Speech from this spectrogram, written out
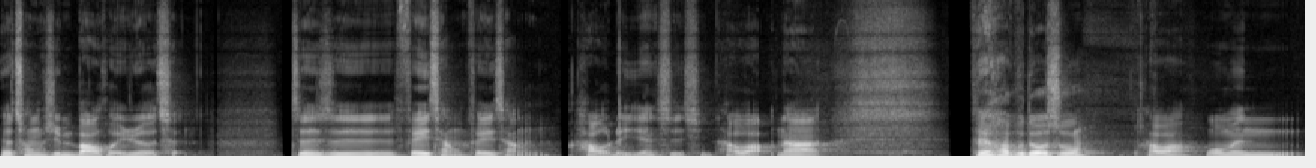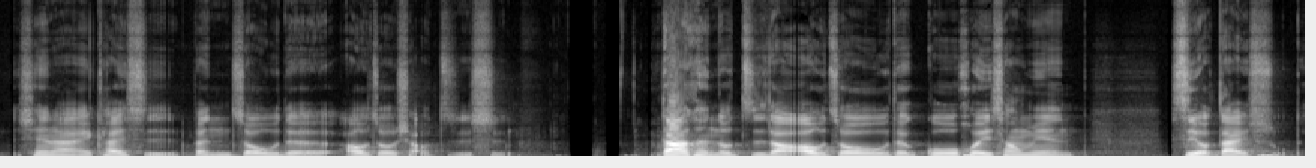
又重新抱回热忱，这是非常非常好的一件事情，好不好？那废话不多说，好吧，我们先来开始本周的澳洲小知识。大家可能都知道，澳洲的国徽上面。是有袋鼠的。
